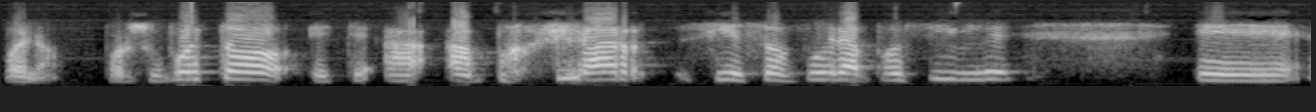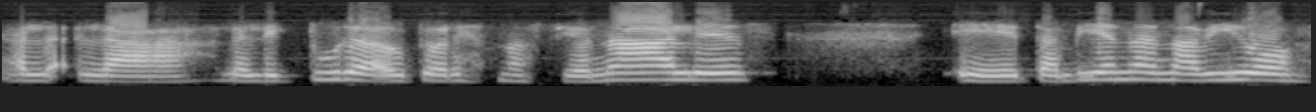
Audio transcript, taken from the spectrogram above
bueno, por supuesto, este, a, apoyar, si eso fuera posible, eh, la, lectura de autores nacionales, eh, también han habido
